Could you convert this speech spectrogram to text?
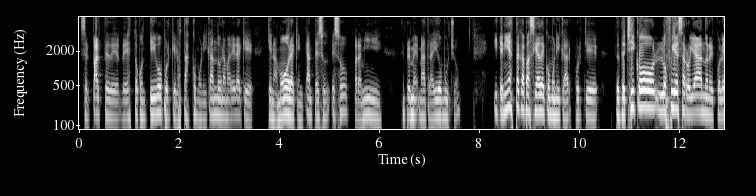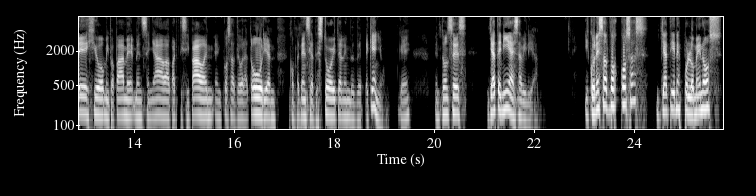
ser parte de, de esto contigo porque lo estás comunicando de una manera que, que enamora, que encanta. Eso, eso para mí siempre me, ha atraído mucho. Y tenía esta capacidad de comunicar porque desde chico lo fui desarrollando en el colegio, mi papá me, enseñaba, participaba en, cosas de oratoria, en competencias de storytelling desde pequeño. ¿okay? Entonces ya tenía esa habilidad. Y con esas dos cosas ya tienes por lo menos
